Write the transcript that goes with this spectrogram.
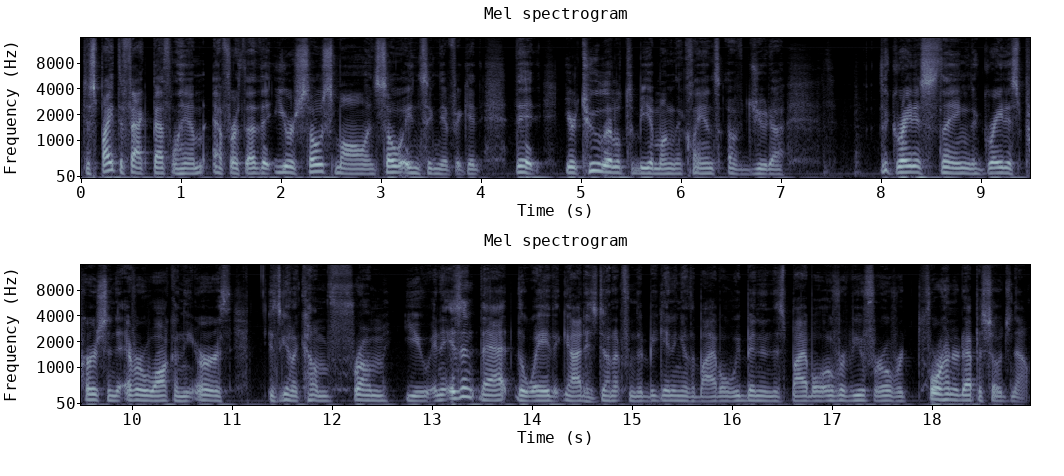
despite the fact, Bethlehem, Ephrathah, that you are so small and so insignificant that you're too little to be among the clans of Judah, the greatest thing, the greatest person to ever walk on the earth is going to come from you. And isn't that the way that God has done it from the beginning of the Bible? We've been in this Bible overview for over 400 episodes now.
